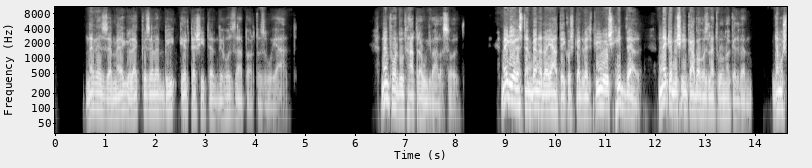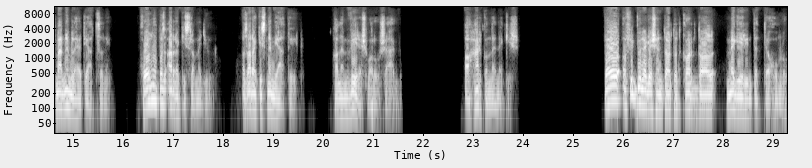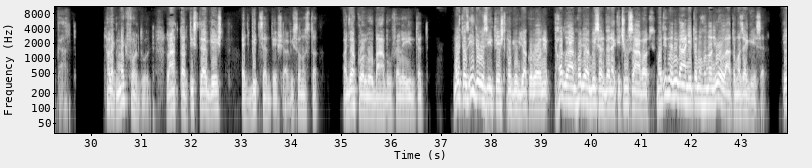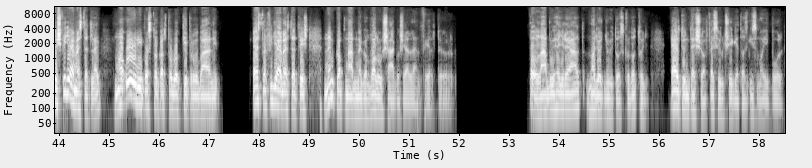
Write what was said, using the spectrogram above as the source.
nevezze meg legközelebbi értesítendő hozzátartozóját. Nem fordult hátra, úgy válaszolt. Megéreztem benned a játékos kedved, fiú, és hidd el, nekem is inkább ahhoz lett volna kedvem de most már nem lehet játszani. Holnap az Arrakisra megyünk. Az Arrakis nem játék, hanem véres valóság. A Harkonnennek is. Paul a függőlegesen tartott karddal megérintette a homlokát. Halek megfordult, látta a tisztelgést, egy biccentéssel viszonozta, a gyakorló bábú felé intett. Most az időzítést fogjuk gyakorolni, hadd lám, hogyan viszed be neki csúszával, majd innen irányítom, ahonnan jól látom az egészet. És figyelmeztetlek, ma új riposztokat fogok kipróbálni. Ezt a figyelmeztetést nem kapnád meg a valóságos ellenféltől. Paul lábújhegyre állt, nagyot nyújtózkodott, hogy eltüntesse a feszültséget az izmaiból.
